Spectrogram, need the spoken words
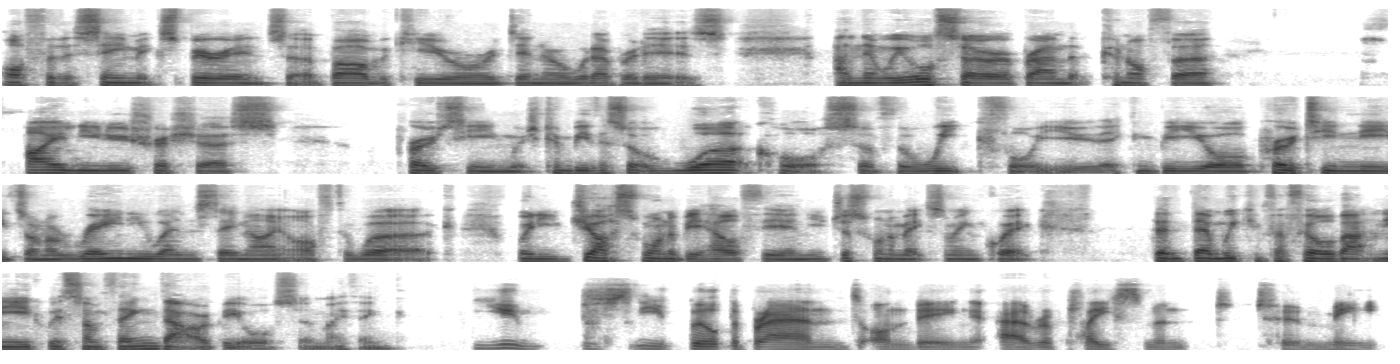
offer the same experience at a barbecue or a dinner or whatever it is. And then we also are a brand that can offer highly nutritious protein, which can be the sort of workhorse of the week for you. They can be your protein needs on a rainy Wednesday night after work when you just want to be healthy and you just want to make something quick. Then, then we can fulfill that need with something that would be awesome. I think you you've built the brand on being a replacement to meat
